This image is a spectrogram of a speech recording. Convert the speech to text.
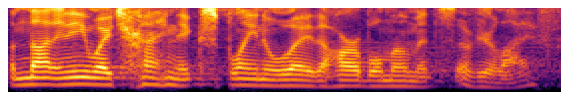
I'm not in any way trying to explain away the horrible moments of your life.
